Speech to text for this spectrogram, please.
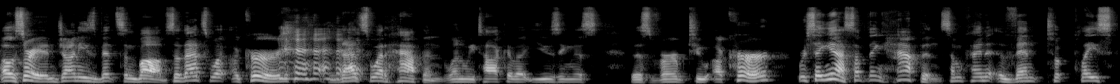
Oh, sorry, and Johnny's Bits and Bobs. So that's what occurred. That's what happened when we talk about using this this verb to occur. we're saying, yeah, something happened, some kind of event took place,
